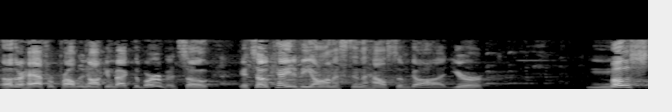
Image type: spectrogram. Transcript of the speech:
The other half are probably knocking back the bourbon. So it's okay to be honest in the house of God. You're most,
